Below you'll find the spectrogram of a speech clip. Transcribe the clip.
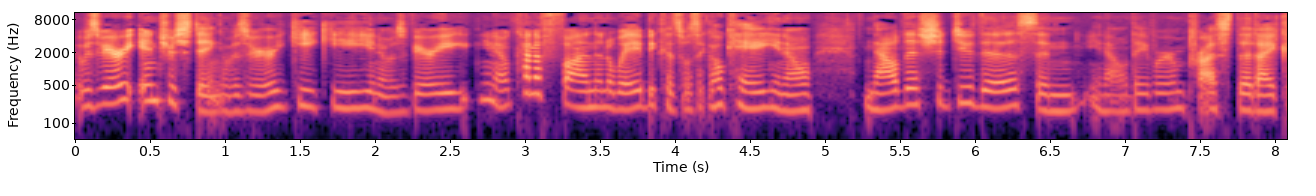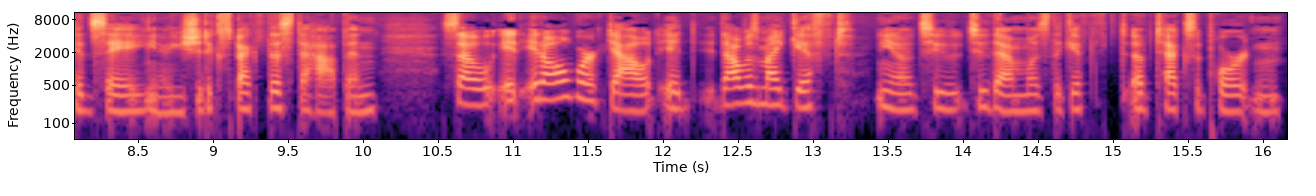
it was very interesting. It was very geeky, know, it was very, you know, kind of fun in a way because it was like, okay, you know, now this should do this. And, you know, they were impressed that I could say, you know, you should expect this to happen. So it, it all worked out. It, that was my gift, you know, to, to them was the gift of tech support and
